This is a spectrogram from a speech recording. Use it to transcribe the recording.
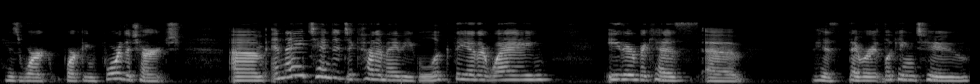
his work working for the church, um, and they tended to kind of maybe look the other way, either because of his they were looking to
